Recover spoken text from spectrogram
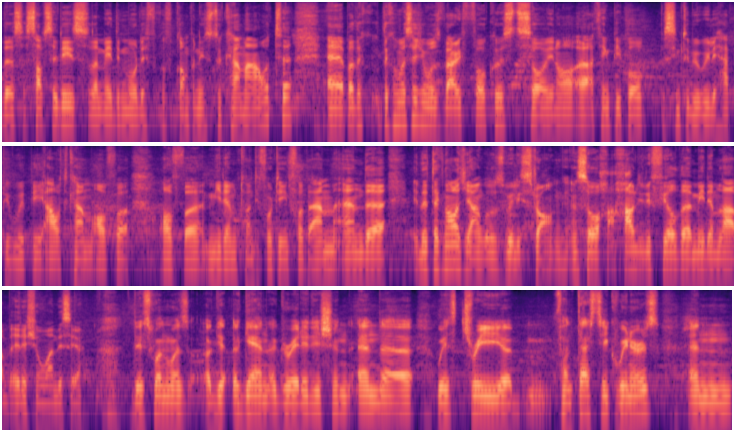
the subsidies, so that made it more difficult for companies to come out. Uh, but the, the, conversation was very focused, so you know I think people seem to be really happy with the outcome of uh, of uh, MIDEM 2014 for them, and uh, the technology angle was really strong. And so, how did you feel the MIDEM Lab edition one this year? This one was again a great edition, and uh, with three uh, fantastic winners and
